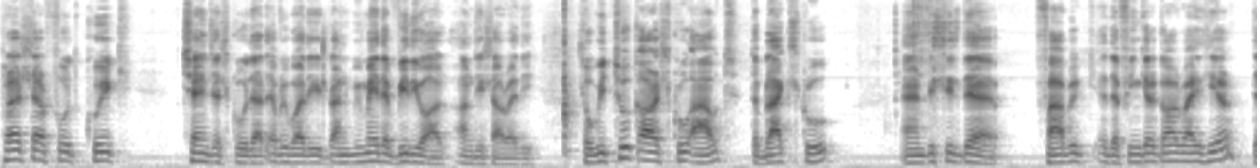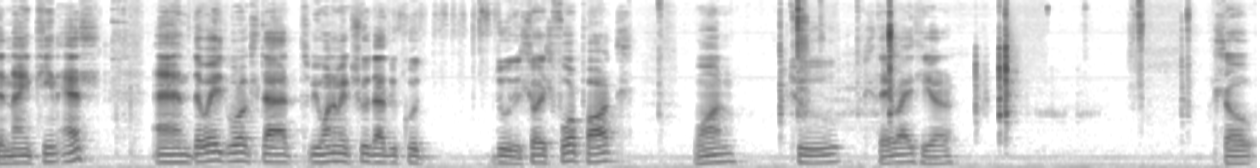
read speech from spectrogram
pressure foot quick change screw that everybody, and we made a video on this already. So we took our screw out, the black screw, and this is the fabric, uh, the finger guard right here, the 19S. And the way it works that we want to make sure that we could do this. So it's four parts. One, two, stay right here. So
